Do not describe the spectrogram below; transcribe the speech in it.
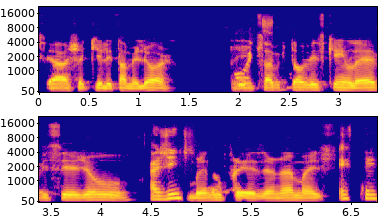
Você acha que ele tá melhor? A gente sabe que talvez quem leve seja o a gente Brandon Fraser, né, mas é em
